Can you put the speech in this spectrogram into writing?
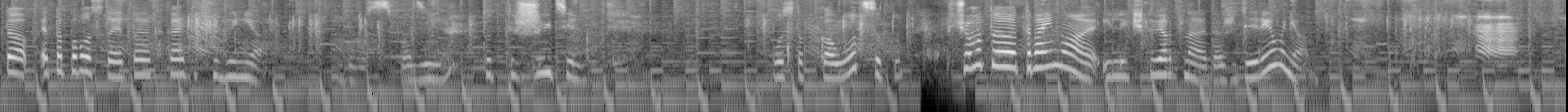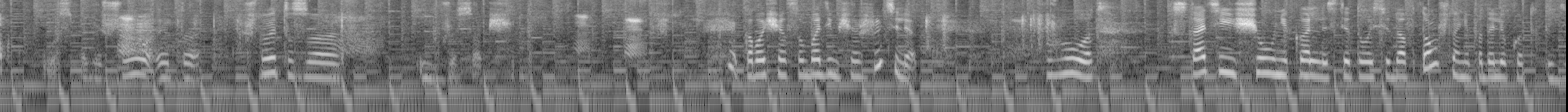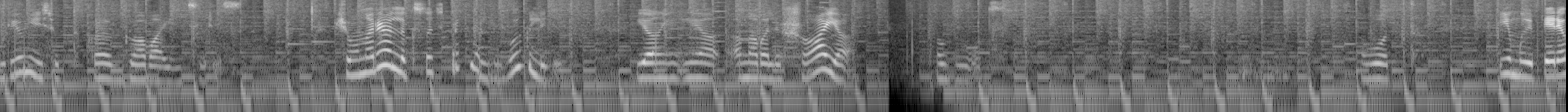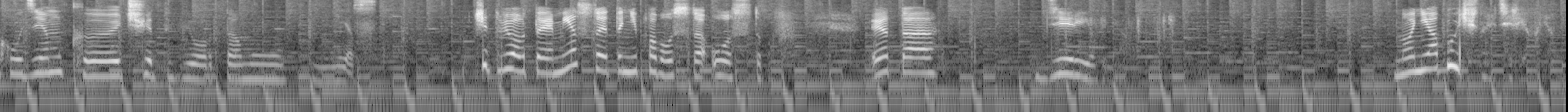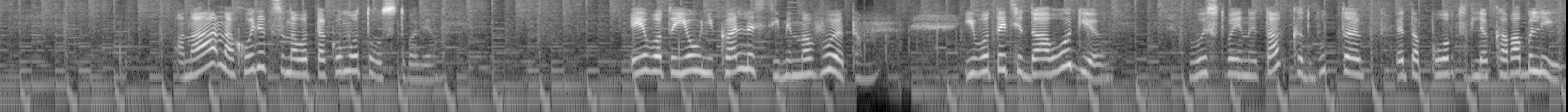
Это, это просто, это какая-то фигня. Господи, тут житель. Просто в колодце тут... Причем это тройная или четвертная даже деревня господи, что это? Что это за ужас вообще? Короче, освободим сейчас жителя. Вот. Кстати, еще уникальность этого седа в том, что неподалеку от этой деревни есть вот такая гора интересная. Причем она реально, кстати, прикольно выглядит. И, и она большая. Вот. Вот. И мы переходим к четвертому месту. Четвертое место это не просто остров. Это деревня. Но необычная деревня. Она находится на вот таком вот острове. И вот ее уникальность именно в этом. И вот эти дороги выстроены так, как будто это порт для кораблей.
